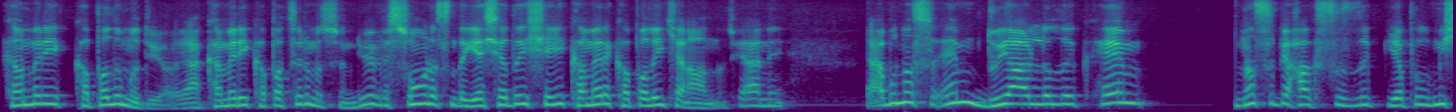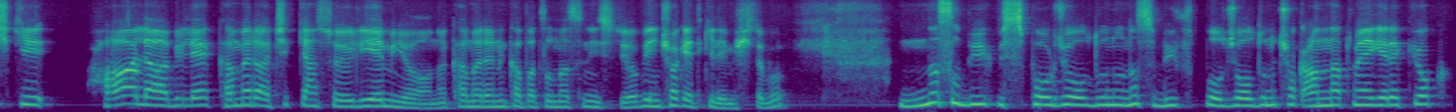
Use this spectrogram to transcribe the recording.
kamerayı kapalı mı diyor. Yani kamerayı kapatır mısın diyor ve sonrasında yaşadığı şeyi kamera kapalıyken anlatıyor. Yani ya bu nasıl hem duyarlılık hem nasıl bir haksızlık yapılmış ki hala bile kamera açıkken söyleyemiyor onu. Kameranın kapatılmasını istiyor. Beni çok etkilemişti bu. Nasıl büyük bir sporcu olduğunu, nasıl büyük futbolcu olduğunu çok anlatmaya gerek yok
